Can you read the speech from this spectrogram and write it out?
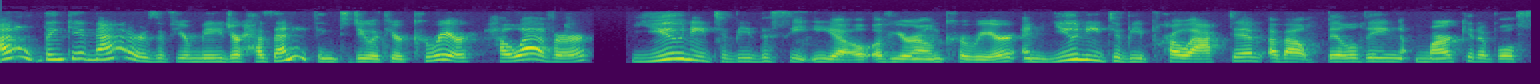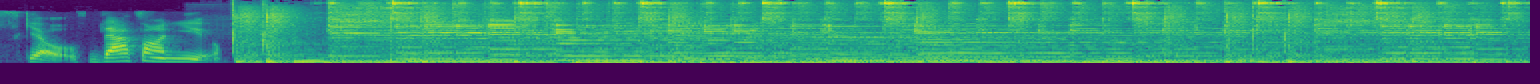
I don't think it matters if your major has anything to do with your career. However, you need to be the CEO of your own career and you need to be proactive about building marketable skills. That's on you.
